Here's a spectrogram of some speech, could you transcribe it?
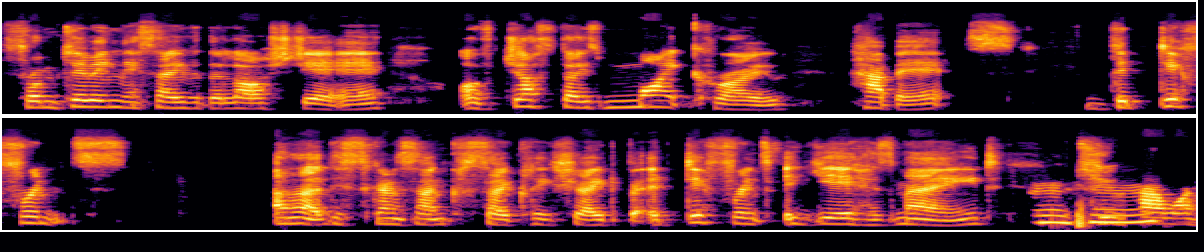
from doing this over the last year, of just those micro habits, the difference. I know this is going to sound so cliched, but a difference a year has made mm-hmm. to how I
